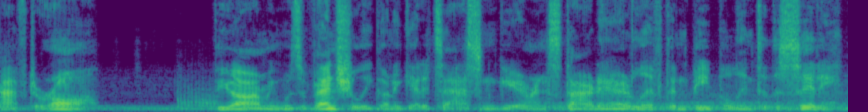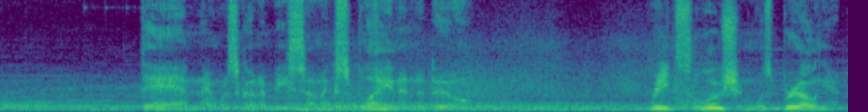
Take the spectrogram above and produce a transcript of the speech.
After all, the army was eventually going to get its ass in gear and start airlifting people into the city. Then there was going to be some explaining to do. Reed's solution was brilliant.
